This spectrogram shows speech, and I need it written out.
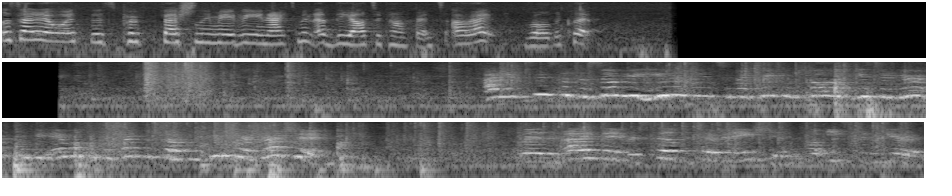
let's start out with this professionally made reenactment of the Yalta Conference. All right, roll the clip. I insist that the Soviet Union needs to maintain control of Eastern Europe to be able to protect itself from future aggression. Well, then I favor self-determination for Eastern Europe,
